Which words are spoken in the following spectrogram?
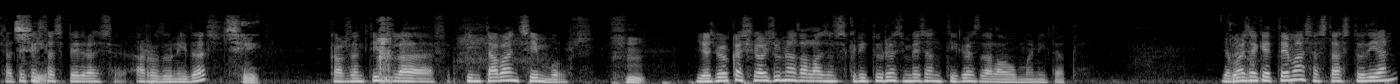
saps Sí. aquestes pedres arrodonides, Sí. que els antics la pintaven símbols. Mm. I es veu que això és una de les escritures més antigues de la humanitat. Llavors Però- aquest tema s'està estudiant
